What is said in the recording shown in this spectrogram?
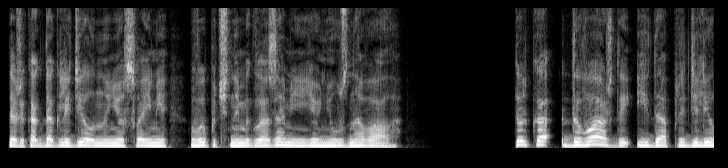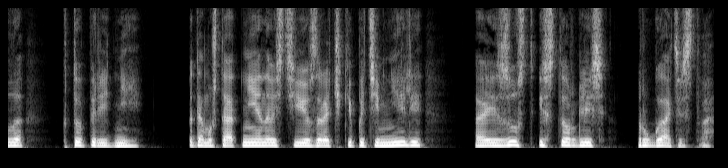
даже когда глядела на нее своими выпученными глазами, ее не узнавала. Только дважды Ида определила, кто перед ней, потому что от ненависти ее зрачки потемнели, а из уст исторглись ругательства.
